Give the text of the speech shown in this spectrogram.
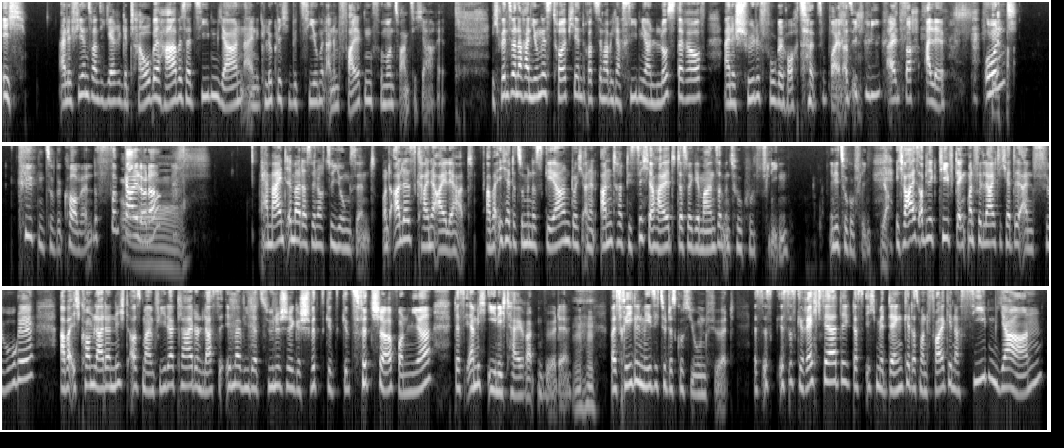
Ich, eine 24-jährige Taube, habe seit sieben Jahren eine glückliche Beziehung mit einem Falken, 25 Jahre. Ich bin zwar noch ein junges Täubchen, trotzdem habe ich nach sieben Jahren Lust darauf, eine schöne Vogelhochzeit zu feiern. Also ich liebe einfach alle. Und Küken zu bekommen. Das ist so geil, oder? Er meint immer, dass wir noch zu jung sind und alles keine Eile hat. Aber ich hätte zumindest gern durch einen Antrag die Sicherheit, dass wir gemeinsam in Zukunft fliegen. In die Zukunft fliegen. Ja. Ich weiß, objektiv denkt man vielleicht, ich hätte einen Vogel, aber ich komme leider nicht aus meinem Federkleid und lasse immer wieder zynische Geschwitz Ge- Gezwitscher von mir, dass er mich eh nicht heiraten würde. Was regelmäßig zu Diskussionen führt. Es ist, ist es gerechtfertigt, dass ich mir denke, dass man Falke nach sieben Jahren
